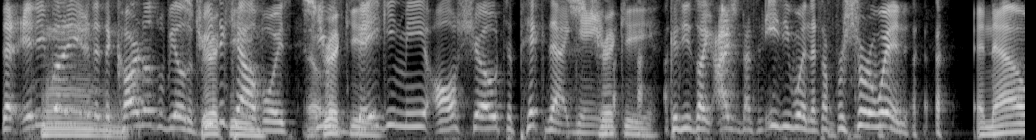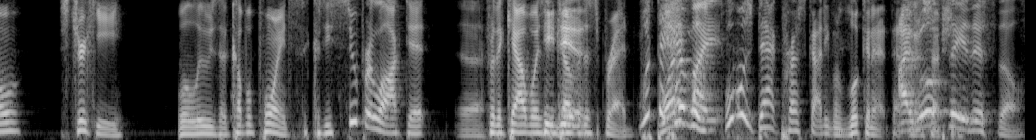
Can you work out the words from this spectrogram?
that anybody mm. that the Cardinals will be able to beat the Cowboys." He was begging me all show to pick that game Stricky. because he's like, "I just, that's an easy win. That's a for sure win." and now Stricky will lose a couple points because he super locked it for the Cowboys He to cover did. the spread. What the One heck was, my- what was Dak Prescott even looking at? That I will say this though,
